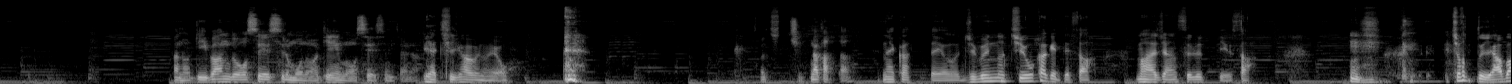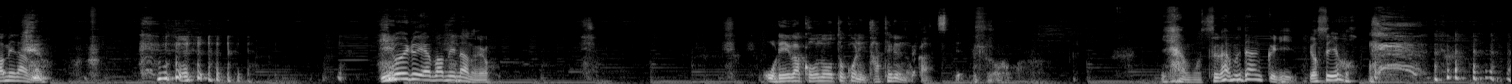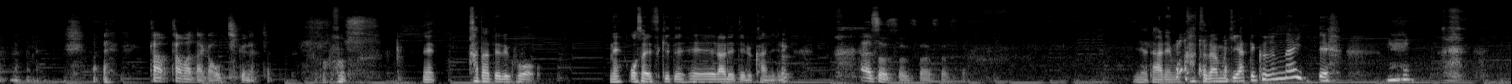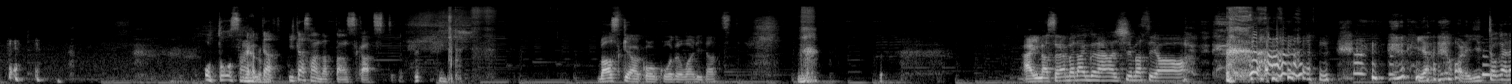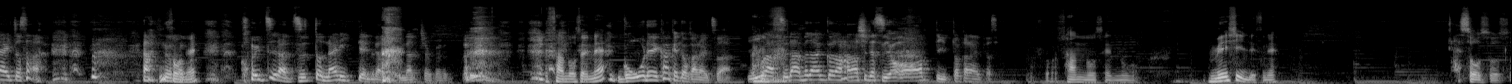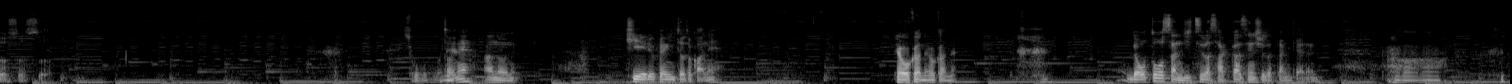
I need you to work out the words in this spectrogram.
あのリバウンドを制する者はゲームを制すみたいな。いや違うのよ。ちちなかった？なかったよ。自分の血をかけてさ麻雀するっていうさ。う んちょっとヤバめなのよ。いろいろヤバめなのよ俺はこの男に勝てるのかっつって。いやもう「スラムダンクに寄せよ か川田が大きくなっちゃっう。ね片手でこうね押さえつけてられてる感じ。あそうそうそうそう。そういや誰もかつらむきやってくんないって。お父さなんるほ板板さんだったんすかっつってバスケは高校で終わりだっつって。あ今スラムダンクの話しますよ。いや俺言っとかないとさ。あのね。こいつらずっと何言ってんだってなっちゃうから。三能線ね。号令かけとかないとさ。今スラムダンクの話ですよって言っとかないとさ。そう三能線の名シーンですね。そうそうそうそうそう。そうあとね。あの消えるフェイントとかね。いやわかんないわかんない。でお父さん実はサッカー選手だったみたいなね。ああ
